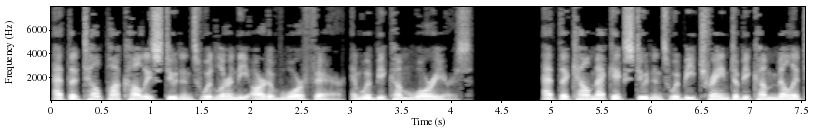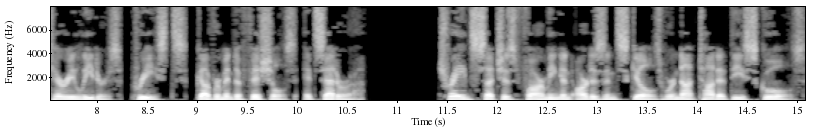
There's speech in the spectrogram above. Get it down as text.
At the Telpochcalli students would learn the art of warfare, and would become warriors. At the Calmecac students would be trained to become military leaders, priests, government officials, etc. Trades such as farming and artisan skills were not taught at these schools.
